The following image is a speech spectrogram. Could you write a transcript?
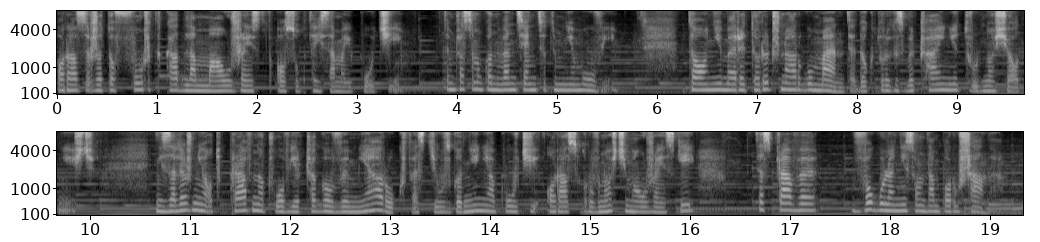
oraz że to furtka dla małżeństw osób tej samej płci. Tymczasem konwencja nic o tym nie mówi. To niemerytoryczne argumenty, do których zwyczajnie trudno się odnieść. Niezależnie od prawno-człowieczego wymiaru kwestii uzgodnienia płci oraz równości małżeńskiej, te sprawy w ogóle nie są tam poruszane.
